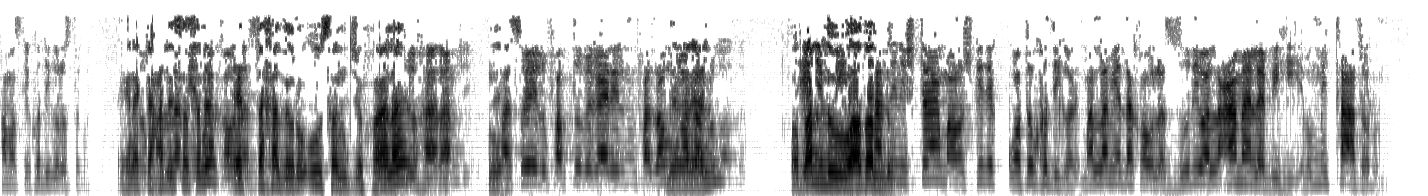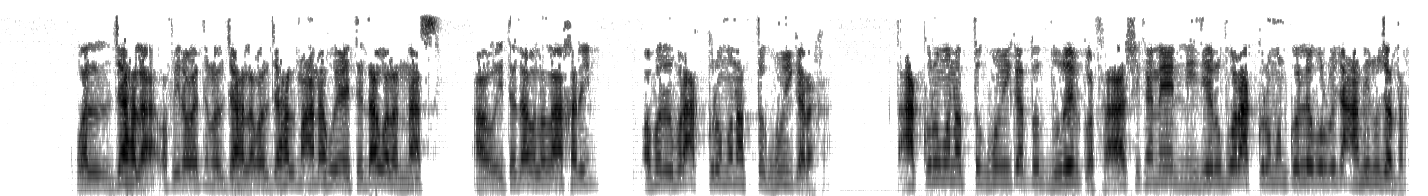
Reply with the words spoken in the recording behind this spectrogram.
সমাজকে ক্ষতিগ্রস্ত করতে। এখানে একটা হাদিস আছে না। ইত্তাখাযু রুউসান জুহালা। ফাসুইলু বিগাইরি ফাযাল্লু ওয়াদাল্লু। জিনিসটা মানুষকে যে কত ক্ষতি করে। মাল্লাম ইয়াদা কাওলা জুরি ওয়াল আমালা বিহি এবং মিথ্যা আচরণ। ওয়াল জাহলা ওয়া রাওয়ায়াতিন ওয়াল জাহলা। ওয়াল জাহাল মানাহু ইতিদাউ আলান নাস। আও ইতিদাউ আলাল আখারিন। অপরের উপর আক্রমণাত্মক ভূমিকা রাখা। তা আক্রমণাত্মক ভূমিকা তো দূরের কথা সেখানে নিজের উপর আক্রমণ করলে বলবে যে আমি রোজাদার।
